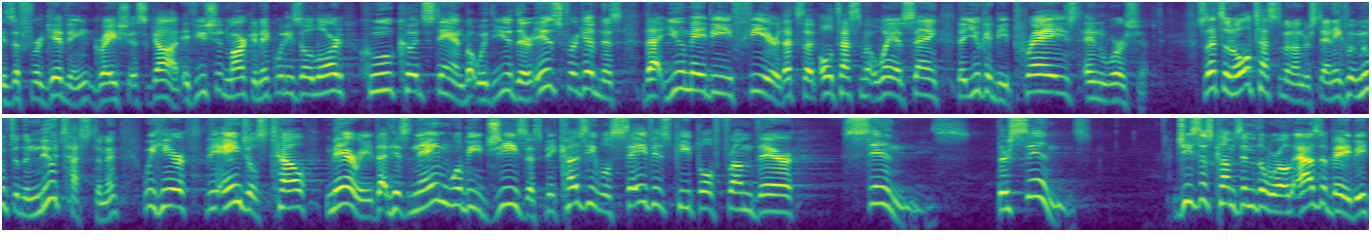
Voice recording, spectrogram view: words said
is a forgiving, gracious God. If you should mark iniquities, O Lord, who could stand? But with you there is forgiveness that you may be feared. That's the Old Testament way of saying that you could be praised and worshiped. So that's an Old Testament understanding. If we move to the New Testament, we hear the angels tell Mary that his name will be Jesus because he will save his people from their sins. Their sins. Jesus comes into the world as a baby,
